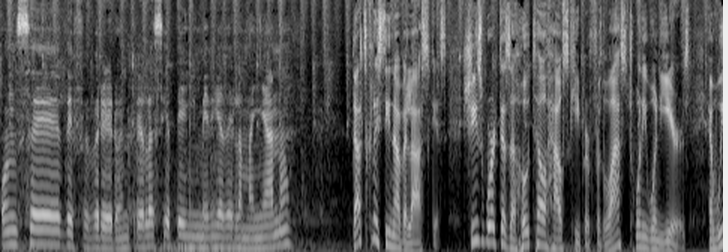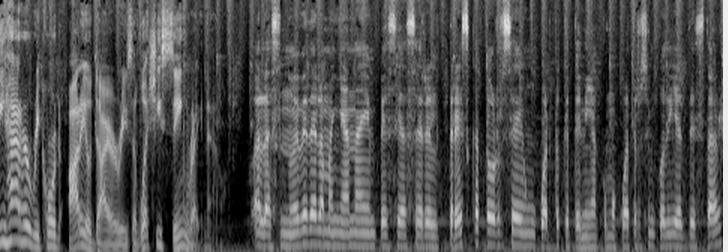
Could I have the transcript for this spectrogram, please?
11 de febrero, entré las 7 y media de la mañana. That's Cristina Velasquez. She's worked as a hotel housekeeper for the last 21 years, and we had her record audio diaries of what she's seeing right now. A las 9 de la mañana empecé a hacer el 314, un cuarto que tenía como 4 o 5 días de estar,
